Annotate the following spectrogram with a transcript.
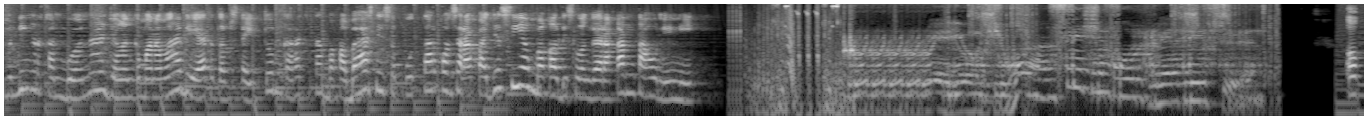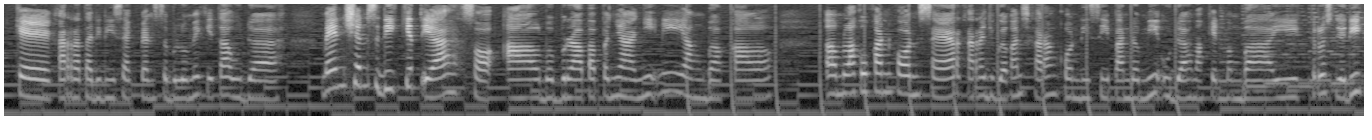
mending rekan buana jangan ke mana-mana deh ya, tetap stay tune karena kita bakal bahas nih seputar konser apa aja sih yang bakal diselenggarakan tahun ini. Oke, karena tadi di segmen sebelumnya kita udah mention sedikit ya soal beberapa penyanyi nih yang bakal eh, melakukan konser. Karena juga kan sekarang kondisi pandemi udah makin membaik. Terus jadi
